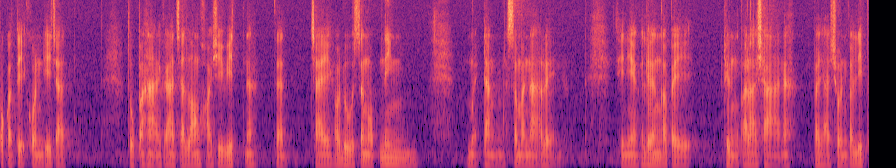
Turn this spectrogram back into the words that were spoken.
ปกติคนที่จะถูกประหารก็อาจจะร้องขอชีวิตนะแต่ใจเขาดูสงบนิ่ง เหมือนดังสมณะเลยนะทีนี้เรื่องก็ไปถึงพระราชานะประชาชนก็รีบไป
